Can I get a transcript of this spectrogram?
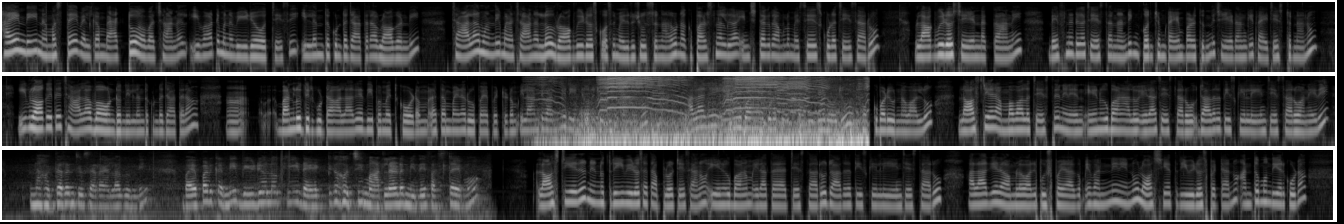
Hi అండి నమస్తే. Welcome back to our channel. ఇవాటి మన వీడియో వచ్చేసి ఇల్లంతకుంట జాతర వ్లాగ్ అండి. చాలామంది మన ఛానల్లో వ్లాగ్ వీడియోస్ కోసం ఎదురు చూస్తున్నారు. నాకు పర్సనల్గా ఇన్స్టాగ్రామ్లో మెసేజ్ కూడా చేశారు. వ్లాగ్ వీడియోస్ చేయండి అక్క అని. డెఫినెట్గా చేస్తానండి. ఇంకొంచెం టైం పడుతుంది చేయడానికి ట్రై చేస్తున్నాను. ఈ వ్లాగ్ అయితే చాలా బాగుంటుంది ఇల్లంతకుంట జాతర. బండ్లు తిరుగుట అలాగే దీపం ఎత్తుకోవడం రథం పైన రూపాయి పెట్టడం ఇలాంటివన్నీ దీంట్లోనే చూపిస్తాను. అలాగే ఏనుగు బాణాలు కూడా చేస్తాను ఇదే రోజు. మొక్కుబడి ఉన్నవాళ్ళు లాస్ట్ ఇయర్ అమ్మ వాళ్ళు చేస్తే నేను ఏనుగు బాణాలు ఎలా చేస్తారు జాతర తీసుకెళ్ళి ఏం చేస్తారు అనేది నా ఉత్తరం చూసారా? ఎలాగుంది? భయపడకండి. వీడియోలోకి డైరెక్ట్గా వచ్చి మాట్లాడడం ఇదే ఫస్ట్ టైము. లాస్ట్ ఇయర్ నేను త్రీ వీడియోస్ అయితే అప్లోడ్ చేశాను. ఏనుగు బాణం ఎలా తయారు చేస్తారు జాతర తీసుకెళ్ళి ఏం చేస్తారు అలాగే రాములవారి పుష్పయాగం ఇవన్నీ నేను లాస్ట్ ఇయర్ త్రీ వీడియోస్ పెట్టాను. అంతకుముందు ఇయర్ కూడా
